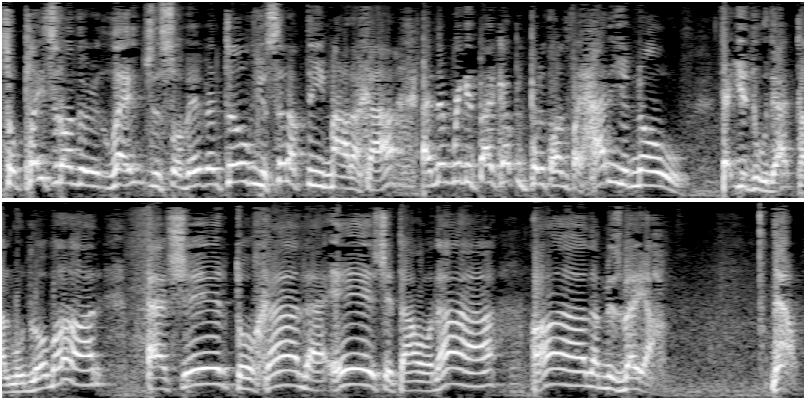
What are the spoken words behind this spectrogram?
So place it on the ledge, the soviv, until you set up the maraka, and then bring it back up and put it on fire. How do you know? that you do that. Talmud lomar, asher tocha la'esh et ha'olah mizbeach. Now,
